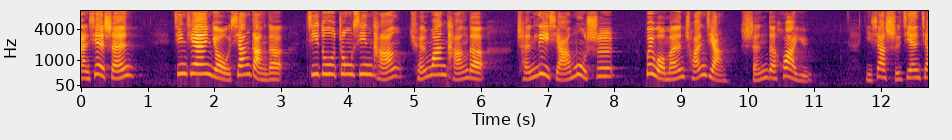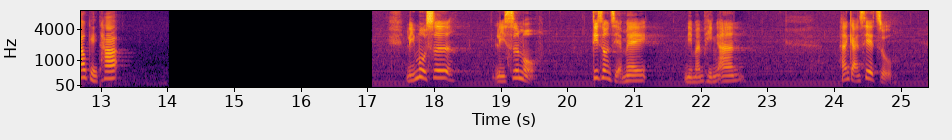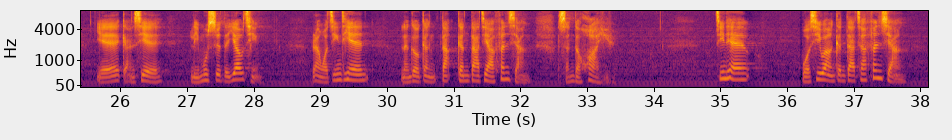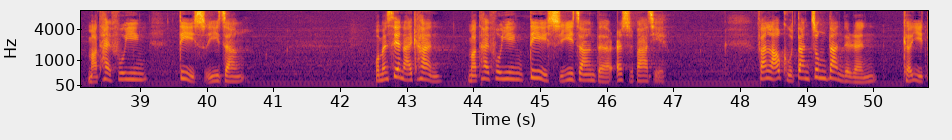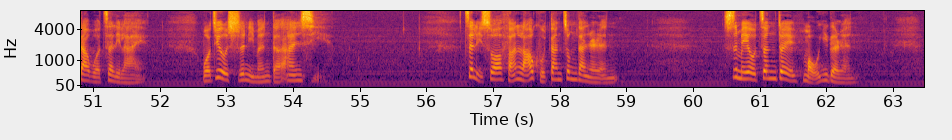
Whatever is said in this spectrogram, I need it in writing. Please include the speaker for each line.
Speaker 1: 感谢神，今天有香港的基督中心堂荃湾堂的陈丽霞牧师为我们传讲神的话语。以下时间交给他。
Speaker 2: 李牧师、李师母、弟兄姐妹，你们平安。很感谢主，也感谢李牧师的邀请，让我今天。能够跟大跟大家分享神的话语。今天我希望跟大家分享马太福音第十一章。我们先来看马太福音第十一章的二十八节：凡劳苦担重担的人，可以到我这里来，我就使你们得安息。这里说，凡劳苦担重担的人。是没有针对某一个人，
